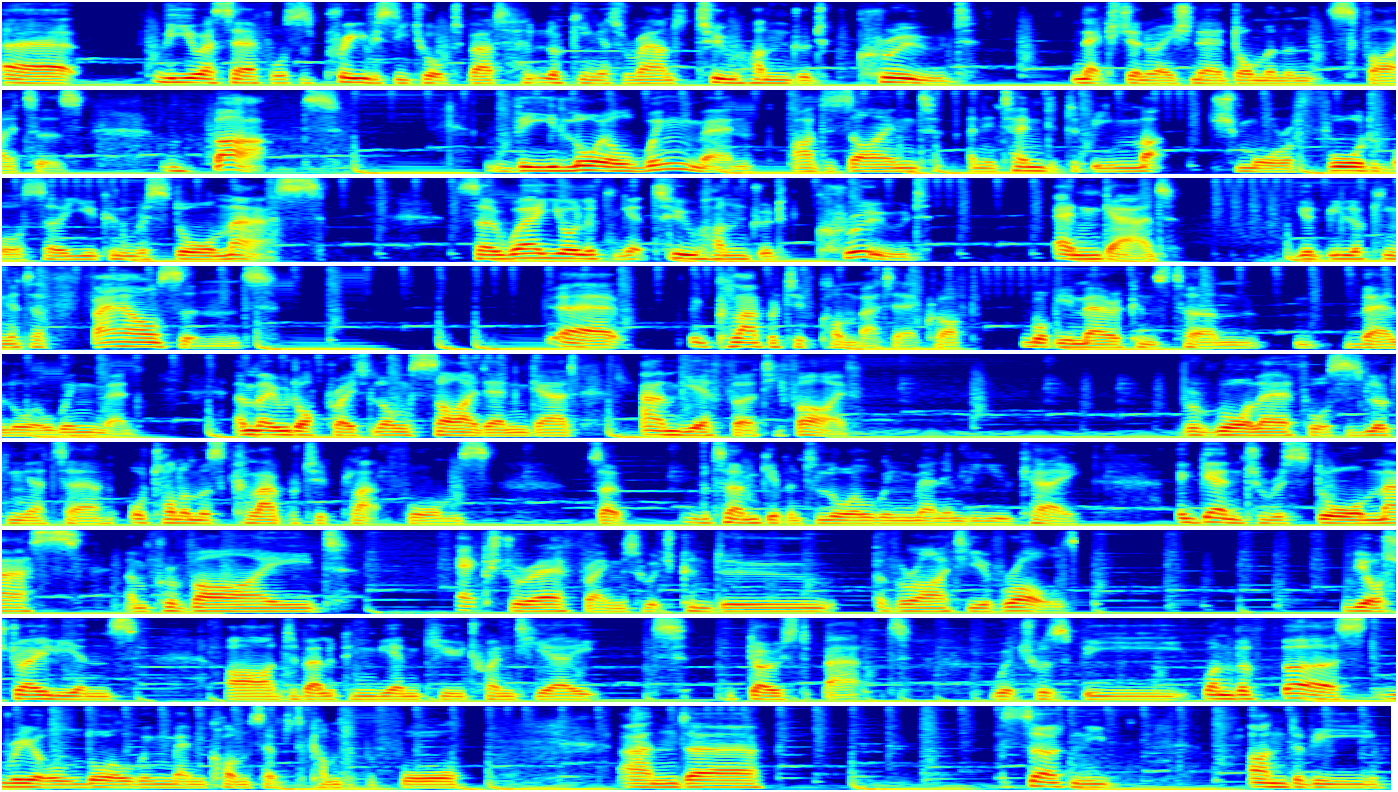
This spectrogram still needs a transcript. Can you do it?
Uh, the US Air Force has previously talked about looking at around 200 crewed next generation air dominance fighters. But the loyal wingmen are designed and intended to be much more affordable so you can restore mass. So where you're looking at 200 crewed NGAD, you'd be looking at a thousand uh, collaborative combat aircraft, what the Americans term their loyal wingmen, and they would operate alongside NGAD and the F 35 the Royal Air Force is looking at uh, autonomous collaborative platforms, so the term given to loyal wingmen in the UK, again to restore mass and provide extra airframes which can do a variety of roles. The Australians are developing the MQ-28 Ghost Bat, which was the one of the first real loyal wingmen concepts to come to the fore, and uh, certainly under the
